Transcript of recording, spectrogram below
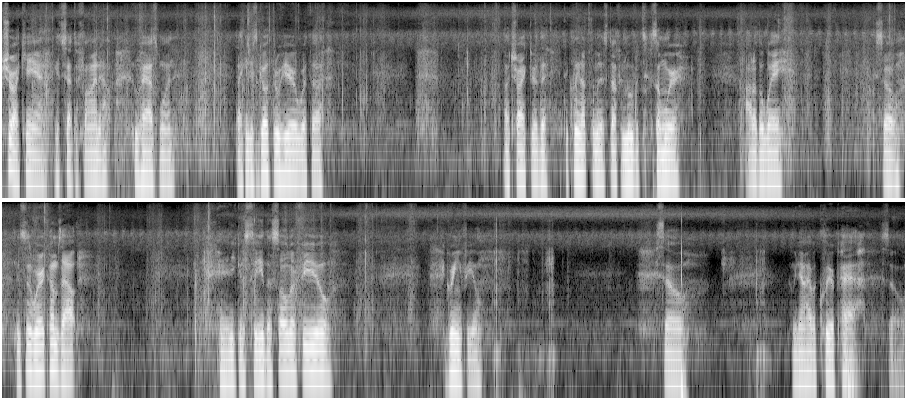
sure I can. I just have to find out who has one. I can just go through here with a a tractor that, to clean up some of this stuff and move it somewhere out of the way. So this is where it comes out. And you can see the solar field, green field. So we now have a clear path. So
